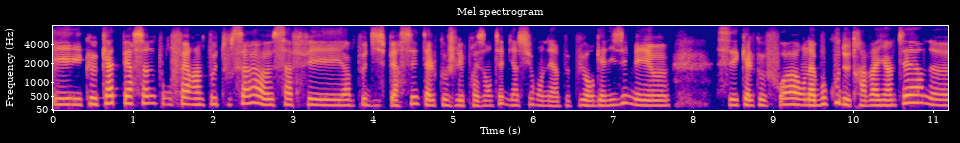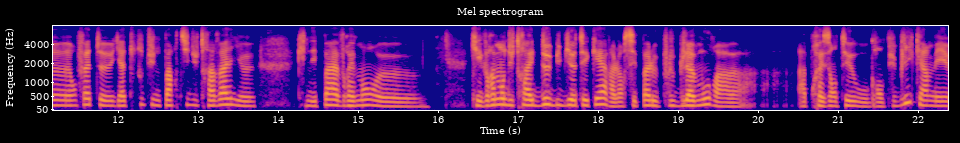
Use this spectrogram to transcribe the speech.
et que quatre personnes pour faire un peu tout ça, euh, ça fait un peu dispersé tel que je l'ai présenté. Bien sûr, on est un peu plus organisé, mais c'est quelquefois, on a beaucoup de travail interne. Euh, en fait, il y a toute une partie du travail euh, qui n'est pas vraiment, qui est vraiment du travail de bibliothécaire. Alors, c'est pas le plus glamour à, présenter au grand public, hein, mais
